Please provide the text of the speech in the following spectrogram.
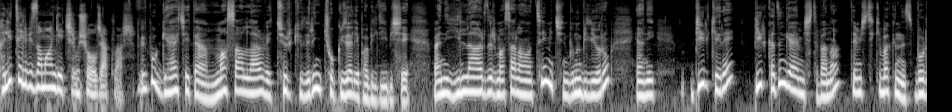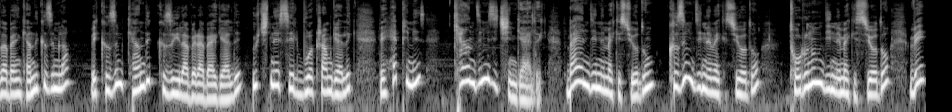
kaliteli bir zaman geçirmiş olacaklar. Ve bu gerçekten masallar ve türkülerin çok güzel yapabildiği bir şey. Ben de yıllardır masal anlattığım için bunu biliyorum. Yani bir kere bir kadın gelmişti bana. Demişti ki bakınız burada ben kendi kızımla ve kızım kendi kızıyla beraber geldi. Üç nesil bu akşam geldik ve hepimiz kendimiz için geldik. Ben dinlemek istiyordum, kızım dinlemek istiyordu torunum dinlemek istiyordu ve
